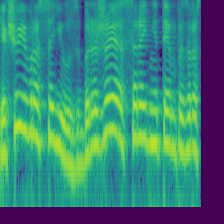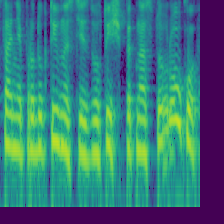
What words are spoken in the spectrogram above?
Якщо Євросоюз збереже середні темпи зростання продуктивності з 2015 року,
